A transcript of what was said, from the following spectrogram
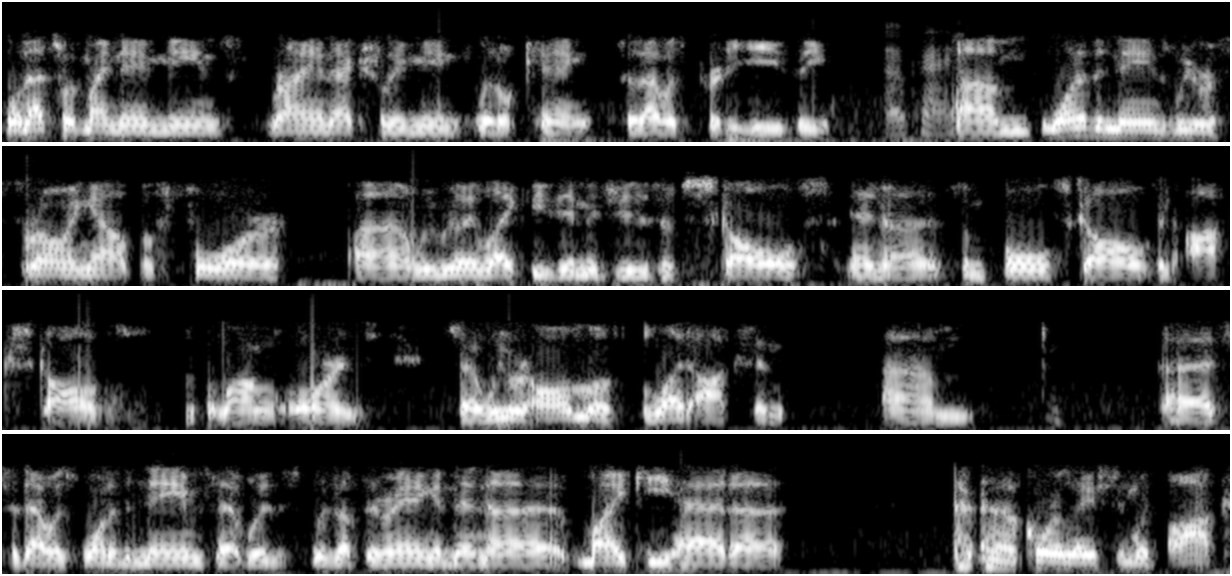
Well, that's what my name means. Ryan actually means Little King, so that was pretty easy. Okay. Um, one of the names we were throwing out before, uh, we really like these images of skulls and uh, some bull skulls and ox skulls with the long horns. So we were almost blood oxen. Um, uh, so that was one of the names that was was up the ring. And then uh, Mikey had a, a correlation with Ox,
